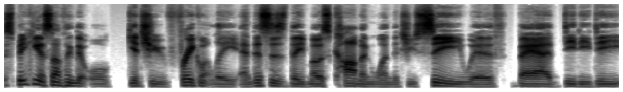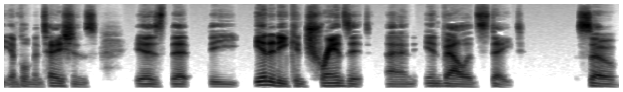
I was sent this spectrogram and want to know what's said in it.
Speaking of something that will get you frequently, and this is the most common one that you see with bad DDD implementations, is that the entity can transit an invalid state. So,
